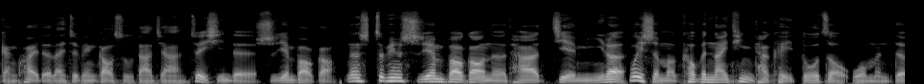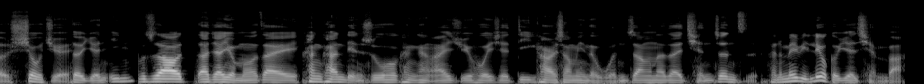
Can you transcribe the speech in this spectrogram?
赶快的来这边告诉大家最新的实验报告。那这篇实验报告呢，它解谜了为什么 COVID-19 它可以夺走我们的嗅觉的原因。不知道大家有没有在看看脸书或看看 IG 或一些 d c a r 上面的文章？那在前阵子，可能 maybe 六个月前吧。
